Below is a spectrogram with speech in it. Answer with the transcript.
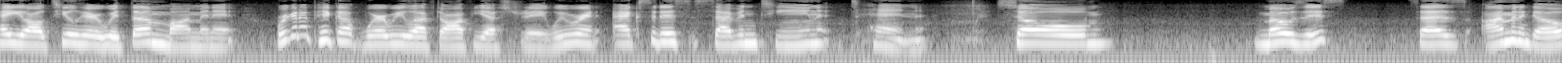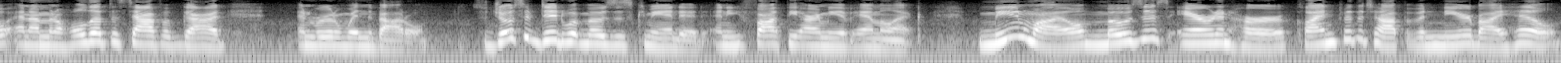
Hey y'all, Teal here with the Mom Minute. We're gonna pick up where we left off yesterday. We were in Exodus 17 10. So Moses says, I'm gonna go and I'm gonna hold up the staff of God and we're gonna win the battle. So Joseph did what Moses commanded and he fought the army of Amalek. Meanwhile, Moses, Aaron, and Hur climbed to the top of a nearby hill.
